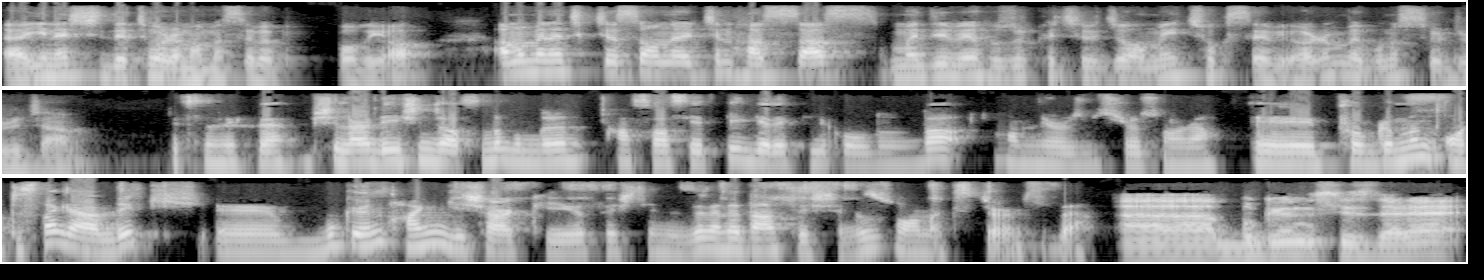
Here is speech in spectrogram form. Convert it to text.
e, yine şiddete uğramama sebep oluyor. Ama ben açıkçası onlar için hassas, madi ve huzur kaçırıcı olmayı çok seviyorum ve bunu sürdüreceğim. Kesinlikle. Bir şeyler değişince aslında bunların hassasiyet değil gereklilik olduğunu da anlıyoruz bir süre sonra. Ee, programın ortasına geldik. Ee, bugün hangi şarkıyı seçtiğinizi ve neden seçtiğinizi sormak istiyorum size. Ee, bugün sizlere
